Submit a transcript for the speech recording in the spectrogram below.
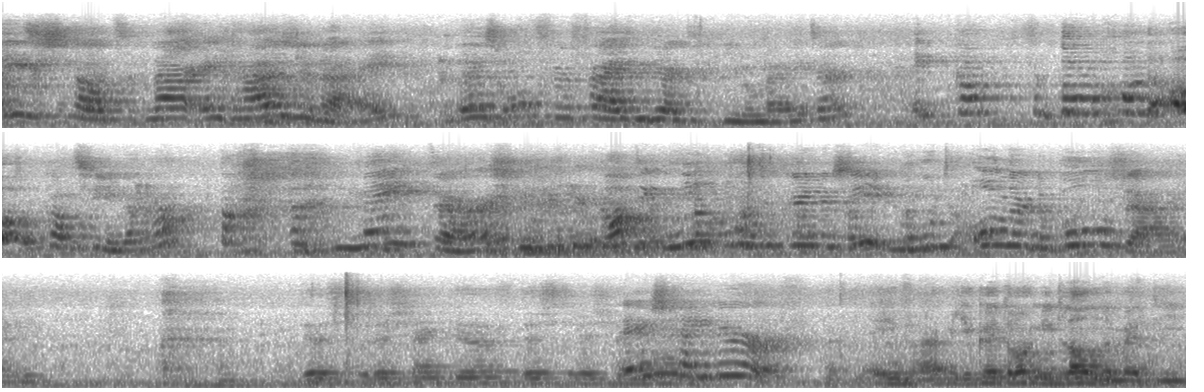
Lelystad naar Enkhuizen rijd, dat is ongeveer 35 kilometer. Ik kan verdomme gewoon de overkant zien. Dan had 80 meter had ik niet moeten kunnen zien. Het moet onder de bol zijn. Dus er is geen curve, dus er is geen... Er is geen curve. Je kunt er ook niet landen met die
